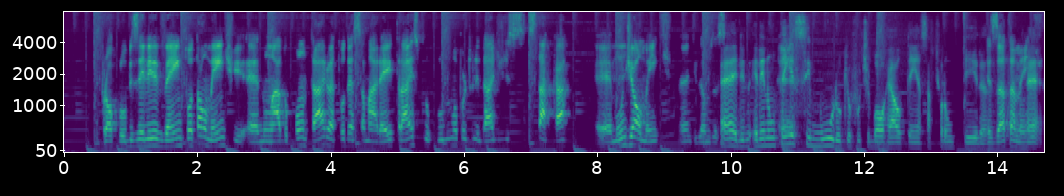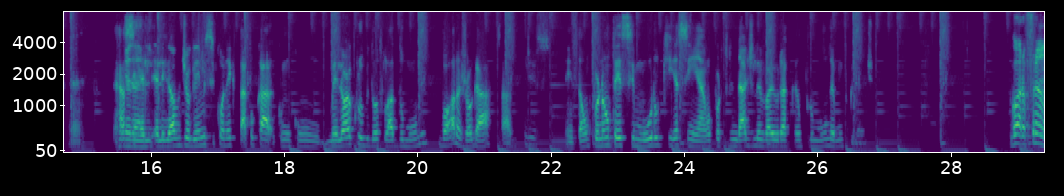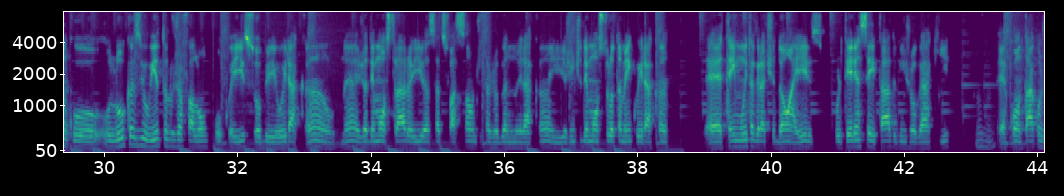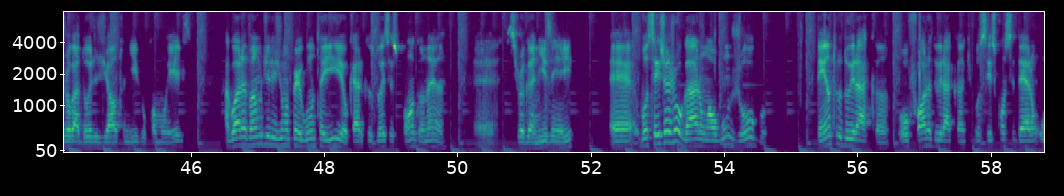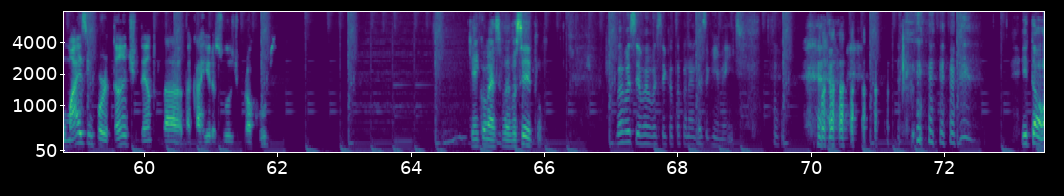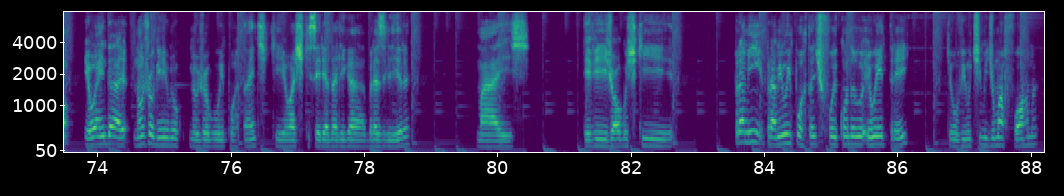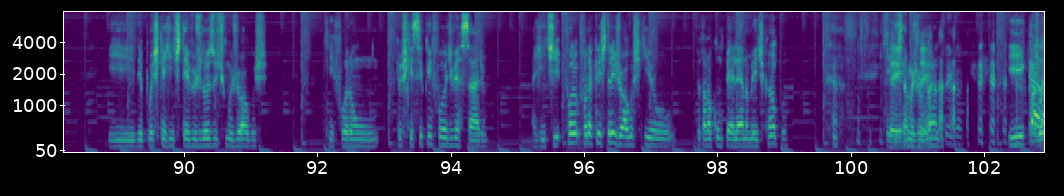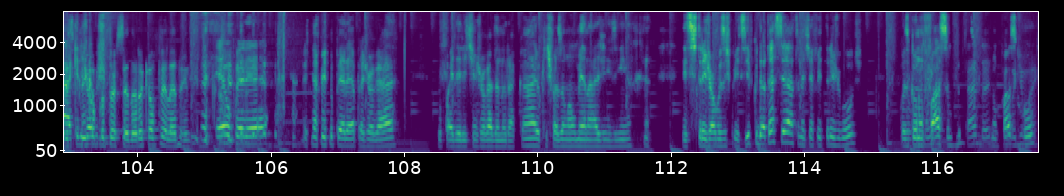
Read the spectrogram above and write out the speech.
o Pro Clubes ele vem totalmente é, num lado contrário a toda essa maré e traz para o clube uma oportunidade de se destacar é, mundialmente, né, digamos assim. É, ele, ele não tem é. esse muro que o futebol real tem, essa fronteira. Exatamente. É, é. Assim, é, é, legal o videogame se conectar com o, cara, com, com o melhor clube do outro lado do mundo e bora jogar, sabe? Isso. Então, por não ter esse muro que, assim, a oportunidade de levar o Huracan para o mundo é muito grande. Agora, Franco, o Lucas e o Ítalo já falou um pouco aí sobre o Iracan, né? Já demonstraram aí a satisfação de estar jogando no Iracan e a gente demonstrou também que o Iracan é, tem muita gratidão a eles por terem aceitado vir jogar aqui, uhum. é, contar com jogadores de alto nível como eles. Agora vamos dirigir uma pergunta aí, eu quero que os dois respondam, né? É, se organizem aí. É, vocês já jogaram algum jogo dentro do Iracan ou fora do Iracan que vocês consideram o mais importante dentro da, da carreira sua de Pro Clubes? Quem começa? Vai você, pô? Vai você, vai você que eu tô com o negócio aqui em mente. então, eu ainda não joguei o meu, meu jogo importante, que eu acho que seria da Liga Brasileira, mas teve jogos que para mim, para mim o importante foi quando eu entrei, que eu vi um time de uma forma e depois que a gente teve os dois últimos jogos que foram, que eu esqueci quem foi o adversário. A gente foram, foram aqueles três jogos que eu eu tava com o Pelé no meio de campo. que a gente tava jogando. E, cara, Agora aquele jogo. pro torcedor o que é o Pelé do É, o Pelé. Eu tinha feito o Pelé pra jogar. O pai dele tinha jogado no Huracan. Eu quis fazer uma homenagenzinha nesses três jogos específicos, deu até certo, né? Tinha feito três gols, coisa que eu não faço. Tá doido, não faço gol.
